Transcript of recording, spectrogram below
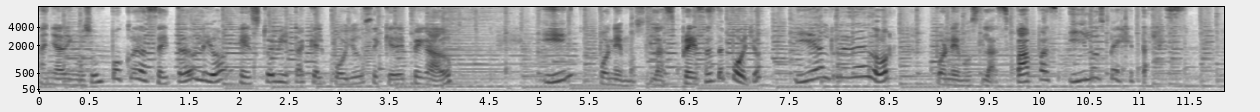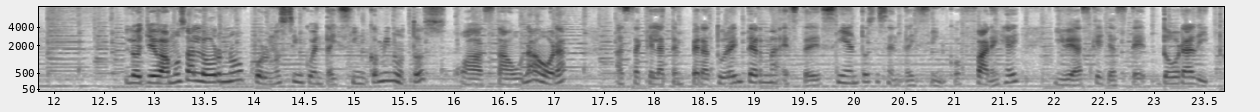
añadimos un poco de aceite de oliva. Esto evita que el pollo se quede pegado y ponemos las presas de pollo y alrededor ponemos las papas y los vegetales. Lo llevamos al horno por unos 55 minutos o hasta una hora hasta que la temperatura interna esté de 165 Fahrenheit y veas que ya esté doradito.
